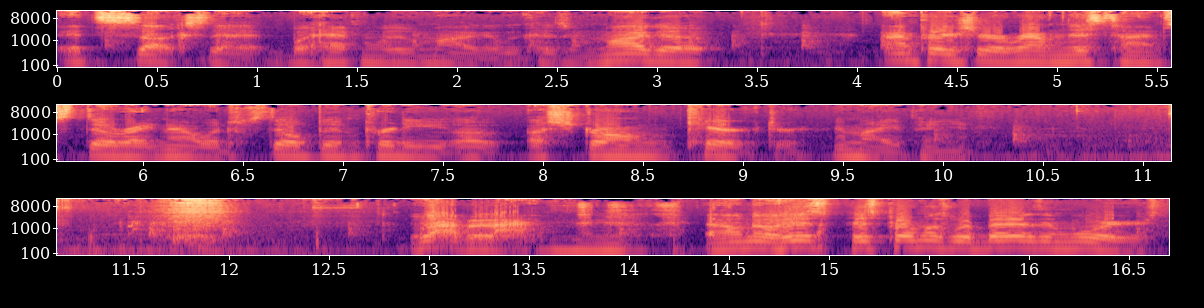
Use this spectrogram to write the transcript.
it sucks that what happened with Umaga because Umaga, I'm pretty sure around this time, still right now, would have still been pretty uh, a strong character in my opinion. Blah blah. I don't know. His his promos were better than Warriors.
